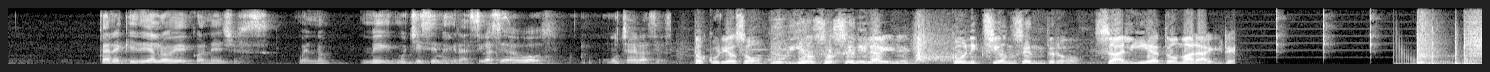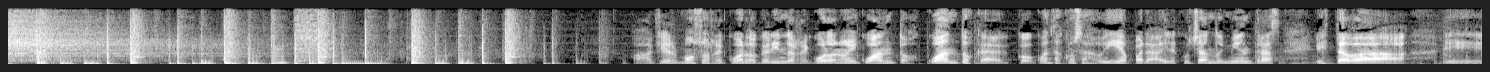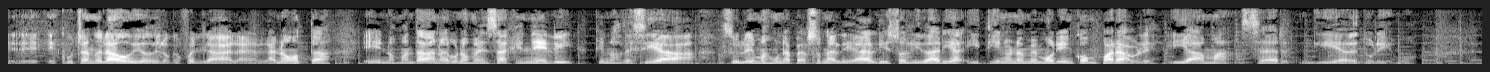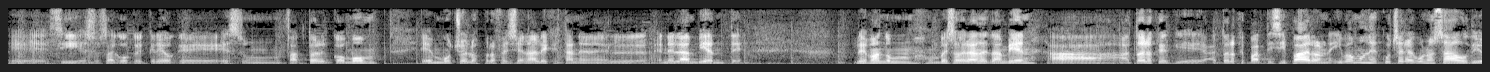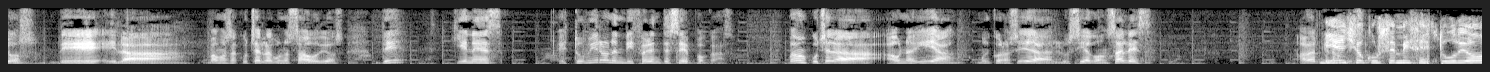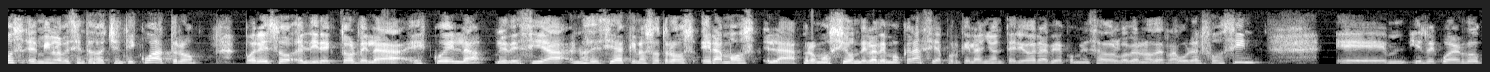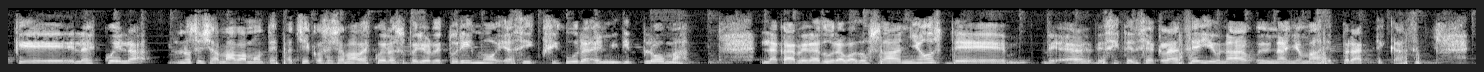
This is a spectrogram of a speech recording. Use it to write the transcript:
para que dialoguen con ellos. Bueno, muchísimas gracias. Gracias a vos. Muchas gracias. Dos curiosos. Curiosos en el aire. Conexión Centro. Salí a tomar aire. Qué hermosos recuerdos, qué lindos recuerdos, ¿no? Y cuántos, cuántos, cuántas cosas había para ir escuchando y mientras estaba eh, escuchando el audio de lo que fue la, nota, eh, nos mandaban algunos mensajes Nelly que nos decía, Zulema es una persona leal y solidaria y tiene una memoria incomparable y ama ser guía de turismo. Eh, sí, eso es algo que creo que es un factor común en muchos de los profesionales que están en el, en el ambiente. Les mando un, beso grande también a, todos los que, a todos los que participaron y vamos a escuchar algunos audios de la vamos a escuchar algunos audios de quienes estuvieron en diferentes épocas. Vamos a escuchar a, a una guía muy conocida, Lucía González. Bien, yo cursé mis estudios en 1984, por eso el director de la escuela le decía, nos decía que nosotros éramos la promoción de la democracia, porque el año anterior había comenzado el gobierno de Raúl Alfonsín. Eh, y recuerdo que la escuela no se llamaba Montes Pacheco, se llamaba Escuela Superior de Turismo y así figura en mi diploma. La carrera duraba dos años de, asistencia a clase y un año más de prácticas.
